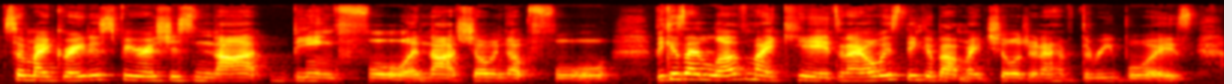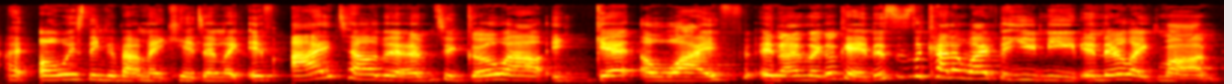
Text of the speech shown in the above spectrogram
So, my greatest fear is just not being full and not showing up full because I love my kids and I always think about my children. I have three boys. I always think about my kids. I'm like, if I tell them to go out and get a wife. And I'm like, okay, this is the kind of wife that you need. And they're like, mom,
